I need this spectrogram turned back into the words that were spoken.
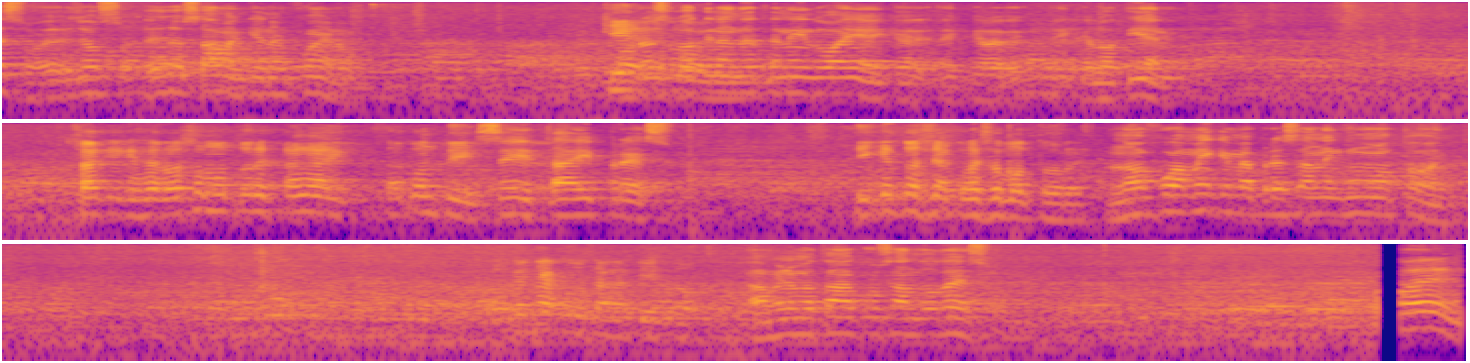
ellos, ellos saben quiénes fueron. ¿Quién Por eso lo tienen detenido ahí, el que, el que, el que lo tiene. O sea, que, que esos motores están ahí, está contigo. Sí, está ahí preso. ¿Y qué tú hacías con esos motores? No fue a mí que me apresaron ningún motor. ¿Por qué te acusan a ti entonces? A mí no me están acusando de eso. Bueno,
